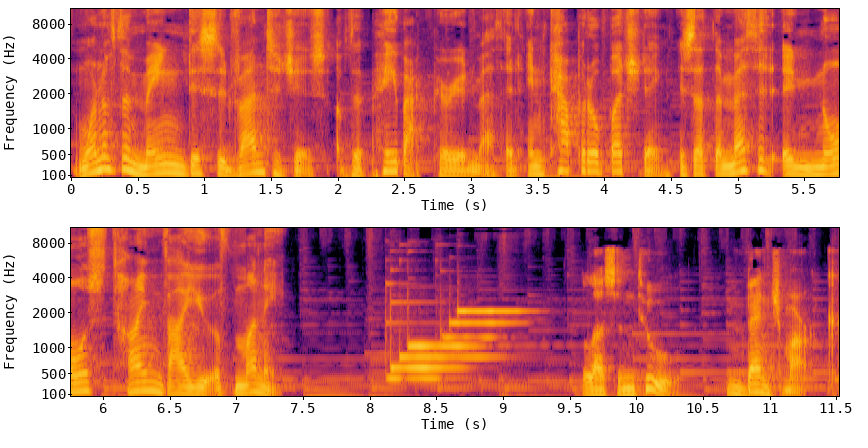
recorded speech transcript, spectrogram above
One of the main disadvantages of the payback period method in capital budgeting is that the method ignores time value of money. Lesson 2 Benchmark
